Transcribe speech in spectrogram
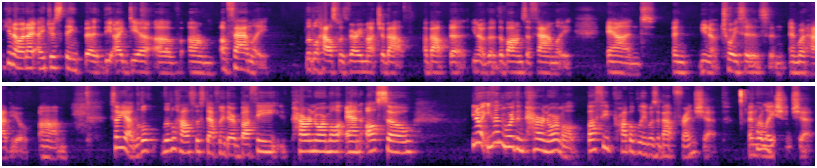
you know, and I, I, just think that the idea of um, of family, Little House was very much about about the you know the the bonds of family, and and you know choices and and what have you. Um, so yeah, little Little House was definitely there. Buffy, paranormal, and also you know, even more than paranormal, Buffy probably was about friendship and oh. relationship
